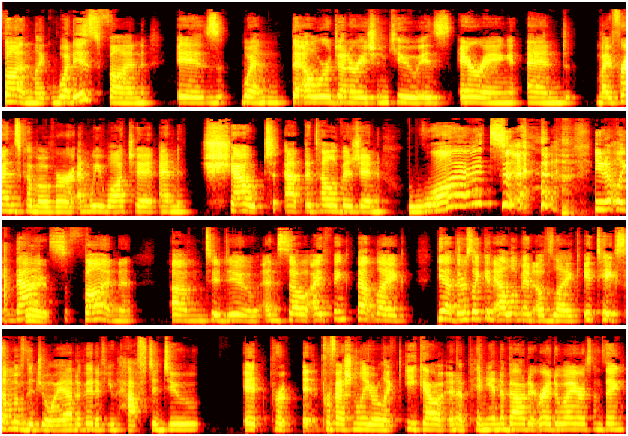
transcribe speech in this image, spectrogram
fun. Like what is fun is when the L word generation q is airing and my friends come over and we watch it and shout at the television what? You know like that's fun um to do. And so i think that like yeah there's like an element of like it takes some of the joy out of it if you have to do it, pro- it professionally or like eke out an opinion about it right away or something.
